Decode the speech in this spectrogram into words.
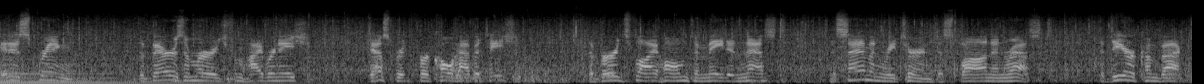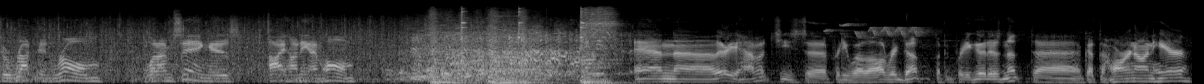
It is spring. The bears emerge from hibernation, desperate for cohabitation. The birds fly home to mate and nest. The salmon return to spawn and rest. The deer come back to rut and roam. What I'm saying is, hi, honey, I'm home. And uh, there you have it. She's uh, pretty well all rigged up. Looking pretty good, isn't it? Uh, I've got the horn on here.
